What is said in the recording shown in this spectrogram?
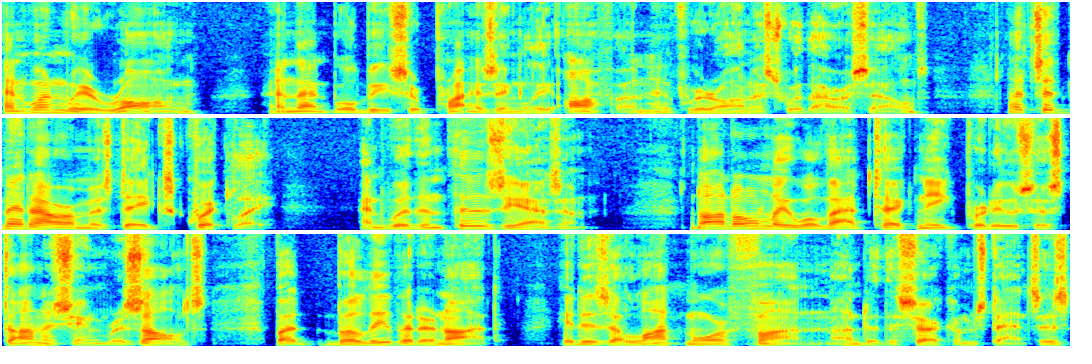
And when we're wrong, and that will be surprisingly often if we're honest with ourselves, let's admit our mistakes quickly and with enthusiasm. Not only will that technique produce astonishing results, but believe it or not, it is a lot more fun under the circumstances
